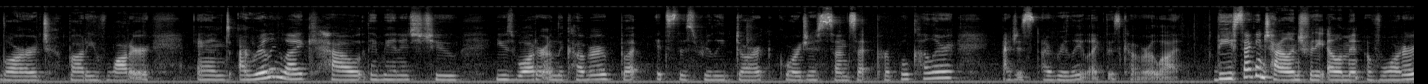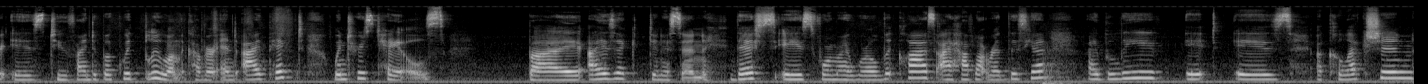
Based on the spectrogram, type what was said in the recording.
large body of water and I really like how they managed to use water on the cover but it's this really dark gorgeous sunset purple color. I just I really like this cover a lot. The second challenge for the element of water is to find a book with blue on the cover, and I picked Winter's Tales by Isak Dinesen. This is for my World Lit class. I have not read this yet. I believe it is a collection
